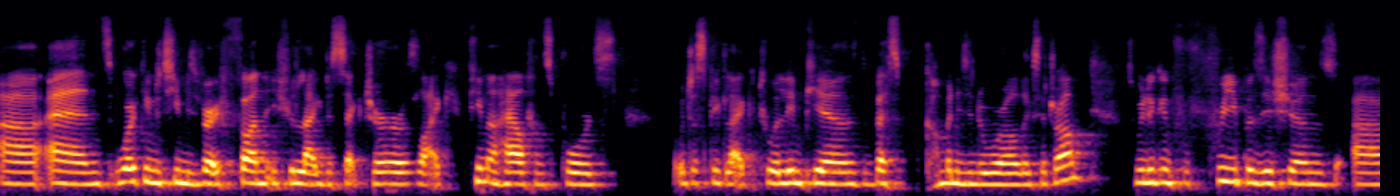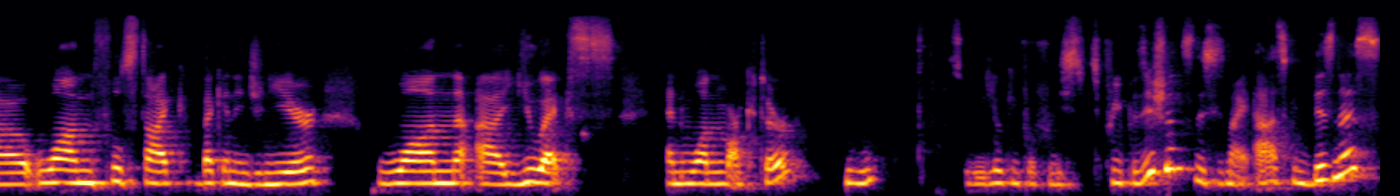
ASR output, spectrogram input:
uh, and working the team is very fun if you like the sectors like female health and sports. We'll just speak like to Olympians, the best companies in the world, etc. We're looking for three positions: uh, one full stack backend engineer, one UX, uh, and one marketer. Mm-hmm. So we're looking for free, free positions. This is my ask in business.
